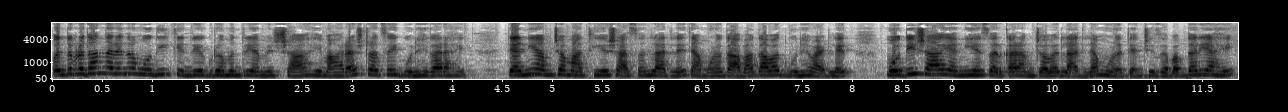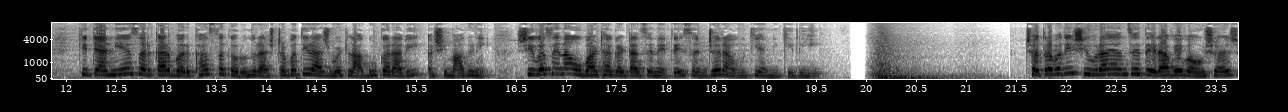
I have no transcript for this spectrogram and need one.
पंतप्रधान नरेंद्र मोदी केंद्रीय गृहमंत्री अमित शाह हे महाराष्ट्राचे गुन्हेगार आहेत. त्यांनी आमच्या माथी शासन लादले त्यामुळे गावागावात गुन्हे वाढलेत. मोदी शाह यांनी हे सरकार आमच्यावर लादल्यामुळे त्यांची जबाबदारी आहे की त्यांनी हे सरकार बरखास्त करून राष्ट्रपती राजवट लागू करावी अशी मागणी शिवसेना उबाठा गटाचे नेते संजय राऊत यांनी केली. छत्रपती शिवरायांचे तेरावे वंशज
